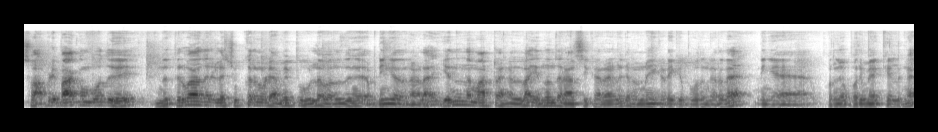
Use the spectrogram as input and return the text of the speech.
ஸோ அப்படி பார்க்கும்போது இந்த திருவாதிரையில் சுக்கரனுடைய அமைப்பு உள்ளே வருதுங்க அப்படிங்கிறதுனால எந்தெந்த மாற்றங்கள்லாம் எந்தெந்த ராசிக்காரர்களுக்கு நன்மை கிடைக்க போகுதுங்கிறத நீங்கள் கொஞ்சம் பொறுமையாக கேளுங்க.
